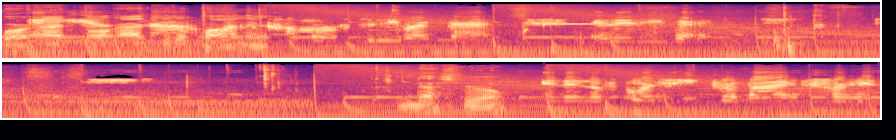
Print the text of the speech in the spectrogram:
Or act or acted upon it. Come off to me like that in any way. That's real. And then, of course, he provides for his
